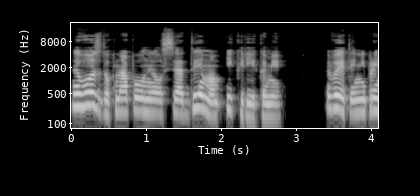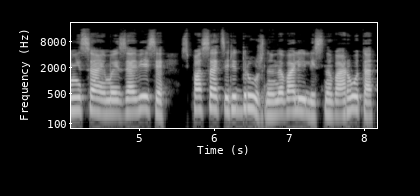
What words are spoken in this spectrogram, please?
Воздух наполнился дымом и криками. В этой непроницаемой завесе спасатели дружно навалились на ворота,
